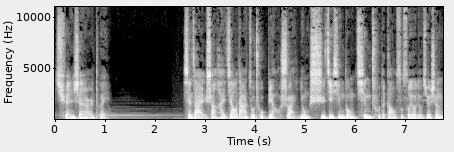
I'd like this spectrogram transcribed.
全身而退。现在上海交大做出表率，用实际行动清楚地告诉所有留学生：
